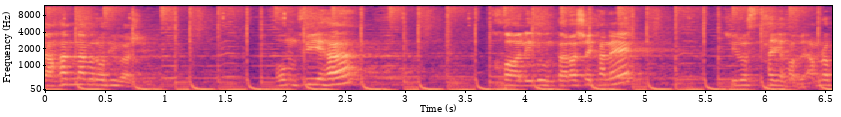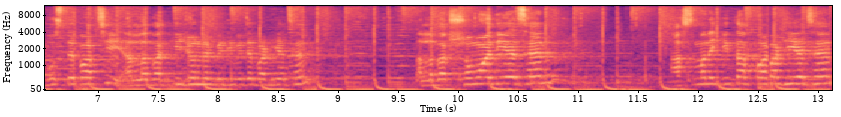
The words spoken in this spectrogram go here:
জাহান্নামের অধিবাসী। হুম ফিহা খালিদুন। তারা সেখানে চিরস্থায়ী হবে। আমরা বুঝতে পারছি, আল্লাহ পাক কি জন্য পৃথিবীতে পাঠিয়েছেন? আল্লাহ পাক সময় দিয়েছেন আসমানি কিতাব পাঠিয়েছেন।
